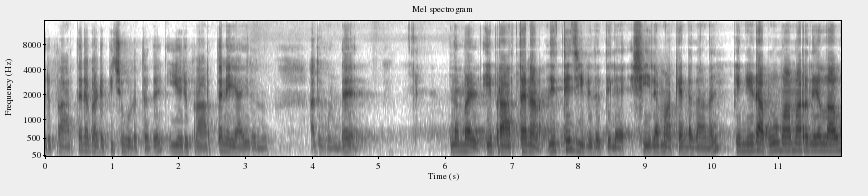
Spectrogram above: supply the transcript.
ഒരു പ്രാർത്ഥന പഠിപ്പിച്ചു കൊടുത്തത് ഈ ഒരു പ്രാർത്ഥനയായിരുന്നു. അതുകൊണ്ട് നമ്മൾ ഈ പ്രാർത്ഥന നിത്യജീവിതത്തിലെ ശീലമാക്കേണ്ടതാണ്. പിന്നീട് അബൂമാമ റലിയല്ലാഹു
